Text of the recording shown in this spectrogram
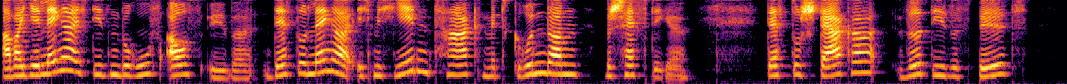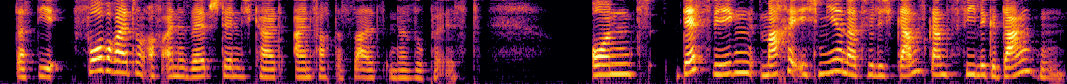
Aber je länger ich diesen Beruf ausübe, desto länger ich mich jeden Tag mit Gründern beschäftige, desto stärker wird dieses Bild, dass die Vorbereitung auf eine Selbstständigkeit einfach das Salz in der Suppe ist. Und deswegen mache ich mir natürlich ganz, ganz viele Gedanken,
